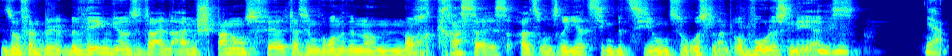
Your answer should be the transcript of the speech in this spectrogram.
Insofern be bewegen wir uns da in einem Spannungsfeld, das im Grunde genommen noch krasser ist als unsere jetzigen Beziehungen zu Russland, obwohl es näher mhm. ist. Ja,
